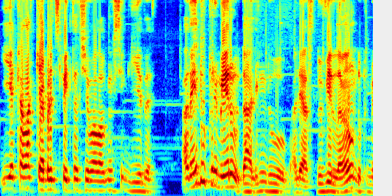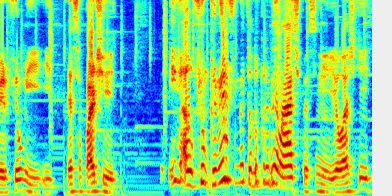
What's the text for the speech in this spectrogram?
e aquela quebra de expectativa logo em seguida. Além do primeiro, além do, aliás, do vilão do primeiro filme e, e dessa parte o, filme, o primeiro filme é todo problemático, assim, eu acho que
